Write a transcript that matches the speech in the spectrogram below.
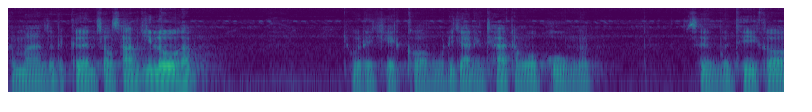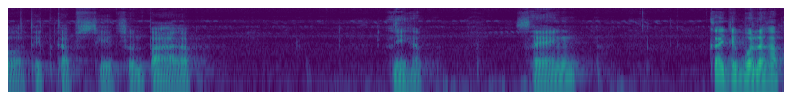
ประมาณสักไม่เกินสองสามกิโลครับ อยู่ในเขตของอุทยานแห่งชาติทองวัวภูมิครับ ซึ่งพื้นที่ก็ติดกับเขตสวนป่าครับ นี่ครับ แสงใกล้จะหมดแล้วครับ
